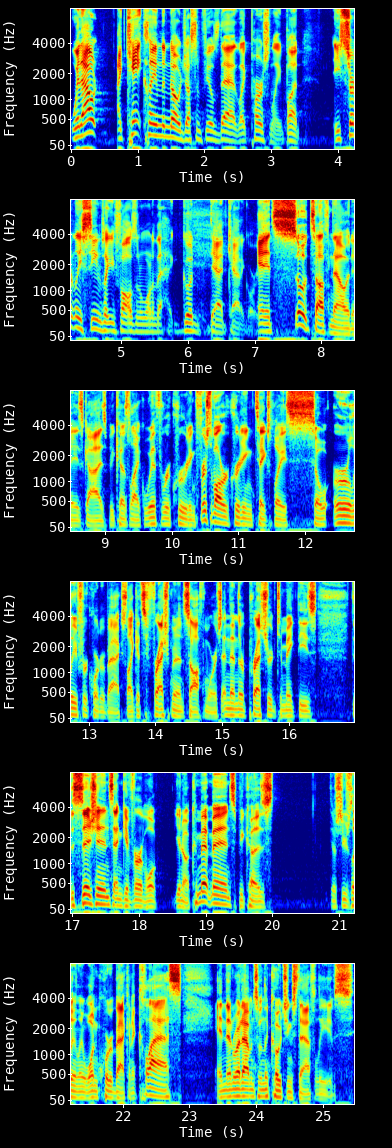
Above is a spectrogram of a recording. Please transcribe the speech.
without, I can't claim to know Justin Fields' dad like personally, but he certainly seems like he falls into one of the good dad categories. And it's so tough nowadays, guys, because like with recruiting, first of all, recruiting takes place so early for quarterbacks, like it's freshmen and sophomores, and then they're pressured to make these decisions and give verbal, you know, commitments because there's usually only one quarterback in a class. And then what happens when the coaching staff leaves?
